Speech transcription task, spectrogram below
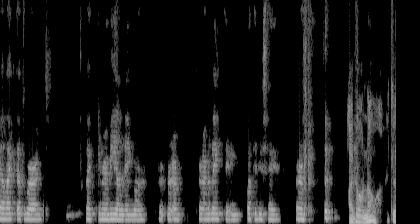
I like that word, like revealing or re- re- revelating. What did you say? I don't know.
